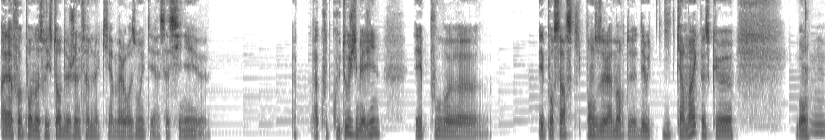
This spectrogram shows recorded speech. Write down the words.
à la fois pour notre histoire de jeune femme là, qui a malheureusement été assassinée euh, à, à coups de couteau, j'imagine, et pour euh, et pour savoir ce qu'il pense de la mort de d'Edith Kermarek parce que bon, Mm.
